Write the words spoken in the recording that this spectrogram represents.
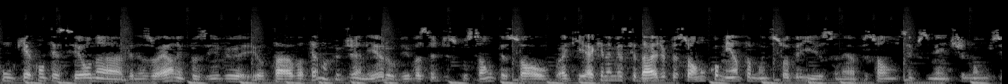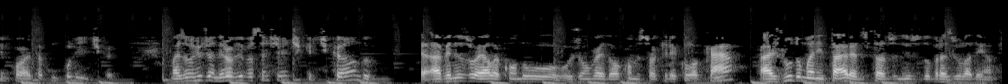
com o que aconteceu na Venezuela, inclusive eu estava até no Rio de Janeiro, vi bastante discussão, o pessoal aqui aqui na minha cidade o pessoal não comenta muito sobre isso, né? O pessoal simplesmente não se importa com política. Mas no Rio de Janeiro eu vi bastante gente criticando a Venezuela quando o João Guaidó começou a querer colocar a ajuda humanitária dos Estados Unidos e do Brasil lá dentro.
